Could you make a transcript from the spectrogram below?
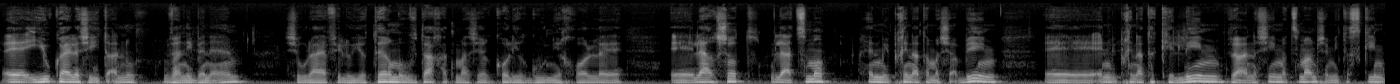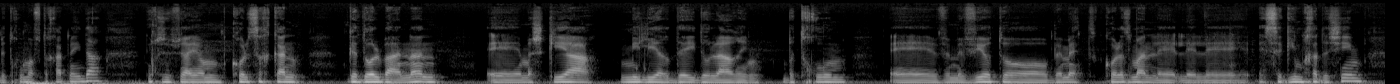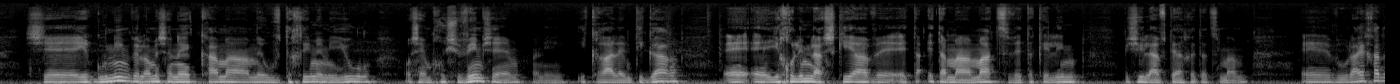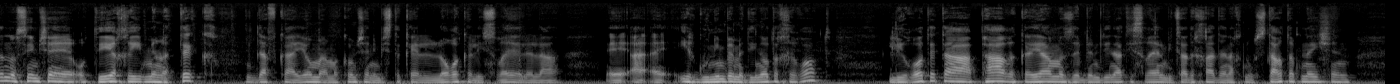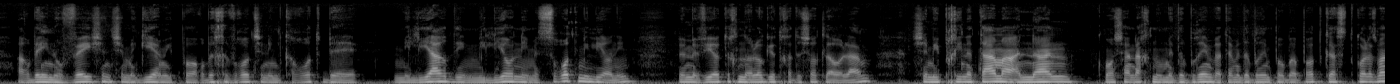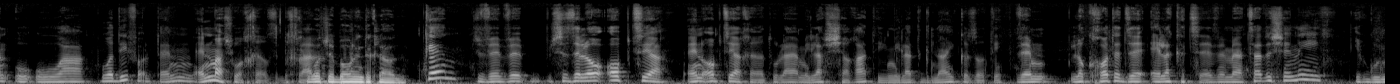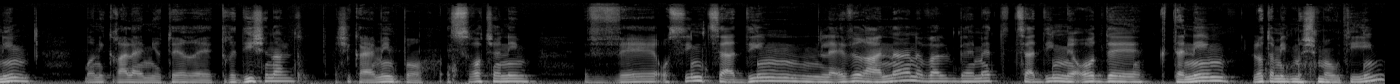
יהיו כאלה שיטענו, ואני ביניהם, שאולי אפילו יותר מאובטחת מאשר כל ארגון יכול להרשות לעצמו, הן מבחינת המשאבים, הן מבחינת הכלים והאנשים עצמם שמתעסקים בתחום אבטחת מידע. אני חושב שהיום כל שחקן גדול בענן אה, משקיע מיליארדי דולרים בתחום אה, ומביא אותו באמת כל הזמן להישגים חדשים, שארגונים, ולא משנה כמה מאובטחים הם יהיו, או שהם חושבים שהם, אני אקרא להם תיגר, אה, אה, יכולים להשקיע את, המאמץ ואת הכלים בשביל לאבטח את עצמם. אה, ואולי אחד הנושאים שאותי הכי מרתק דווקא היום מהמקום שאני מסתכל לא רק על ישראל, אלא אה, אה, אה, ארגונים במדינות אחרות, לראות את הפער הקיים הזה במדינת ישראל. מצד אחד אנחנו startup nation, הרבה innovation שמגיע מפה, הרבה חברות שנמכרות במיליארדים, מיליונים, עשרות מיליונים, ומביאות טכנולוגיות חדשות לעולם, שמבחינתם הענן כמו שאנחנו מדברים, ואתם מדברים פה בפודקאסט כל הזמן, הוא, הוא, הוא, הוא ה default, אין, אין משהו אחר, זה בכלל... חברות ש born in cloud. כן, ושזה לא אופציה, אין אופציה אחרת. אולי המילה שרת היא מילת גנאי כזאת. והן לוקחות את זה אל הקצה, ומהצד השני, ארגונים, בואו נקרא להם יותר טרדישיונל, uh, שקיימים פה עשרות שנים, ועושים צעדים לעבר הענן, אבל באמת צעדים מאוד uh, קטנים, לא תמיד משמעותיים.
